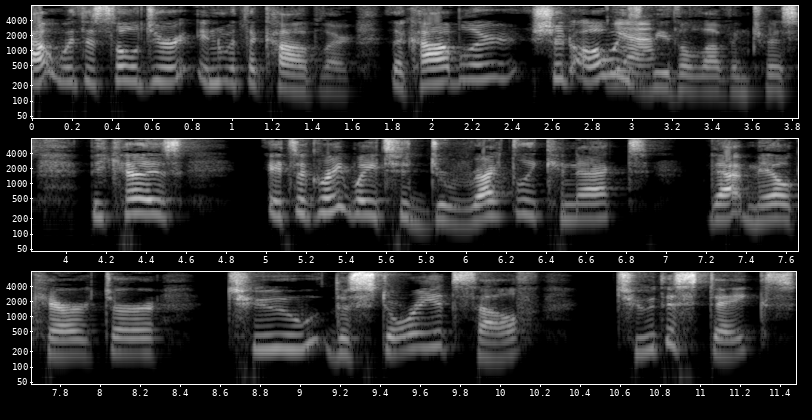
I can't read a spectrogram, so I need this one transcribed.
out with the soldier, in with the cobbler. The cobbler should always Yeah. be the love interest because it's a great way to directly connect that male character to the story itself, to the stakes,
